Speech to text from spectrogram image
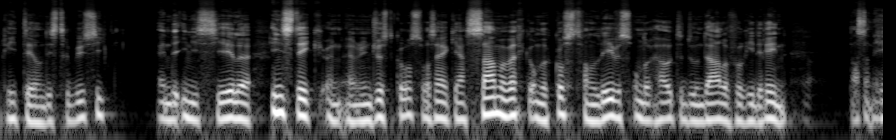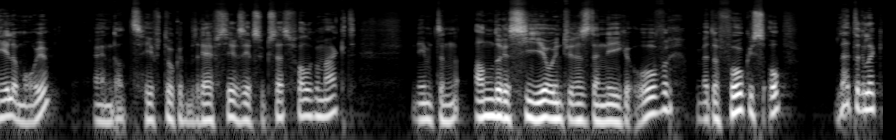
retail en distributie. En de initiële insteek, een, een just cause, was eigenlijk ja, samenwerken om de kost van levensonderhoud te doen dalen voor iedereen. Dat is een hele mooie. En dat heeft ook het bedrijf zeer, zeer succesvol gemaakt. Neemt een andere CEO in 2009 over met een focus op, letterlijk,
